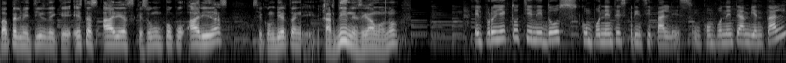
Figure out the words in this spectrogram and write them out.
va a permitir de que estas áreas que son un poco áridas se conviertan en jardines, digamos. ¿no? El proyecto tiene dos componentes principales, un componente ambiental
